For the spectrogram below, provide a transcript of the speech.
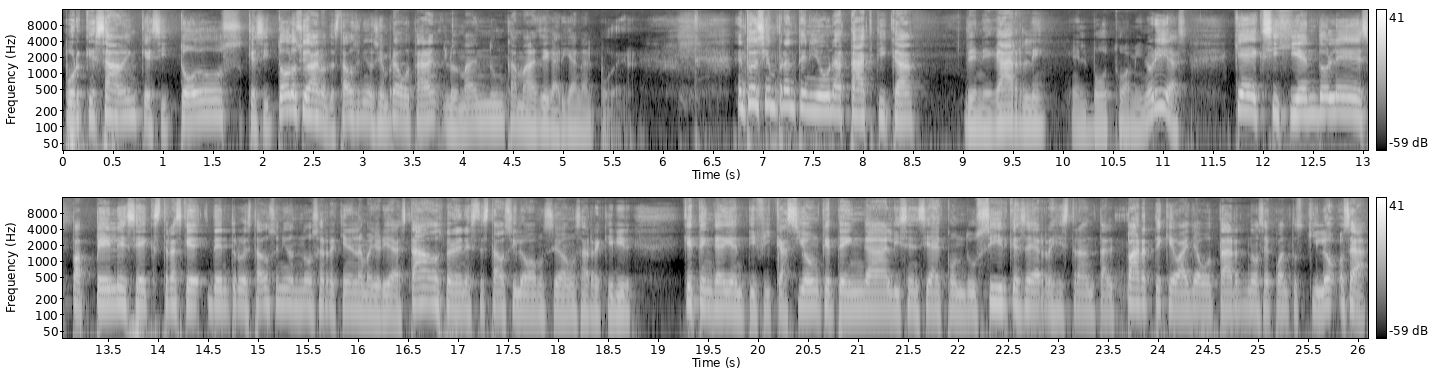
porque saben que si todos, que si todos los ciudadanos de Estados Unidos siempre votaran, los más nunca más llegarían al poder. Entonces siempre han tenido una táctica de negarle el voto a minorías, que exigiéndoles papeles extras que dentro de Estados Unidos no se requieren en la mayoría de estados, pero en este estado sí lo vamos, vamos a requerir que tenga identificación, que tenga licencia de conducir, que sea registrado en tal parte, que vaya a votar no sé cuántos kilos, o sea,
